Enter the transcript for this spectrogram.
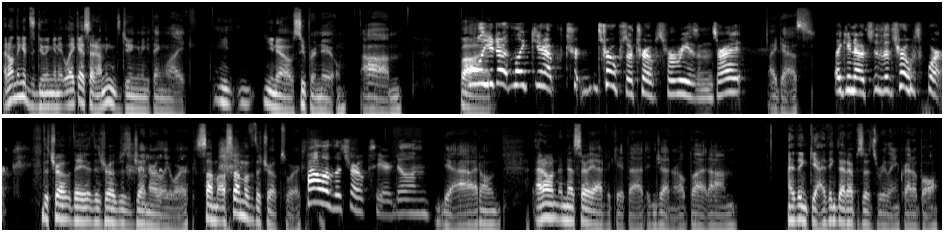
I don't think it's doing any. Like I said, I don't think it's doing anything like you, know super new. Um, but well, you don't like you know tr- tropes are tropes for reasons, right? I guess like you know the tropes work. The trope the the tropes generally work. Some some of the tropes work. Follow the tropes here, Dylan. Yeah, I don't I don't necessarily advocate that in general, but um, I think yeah, I think that episode's really incredible.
